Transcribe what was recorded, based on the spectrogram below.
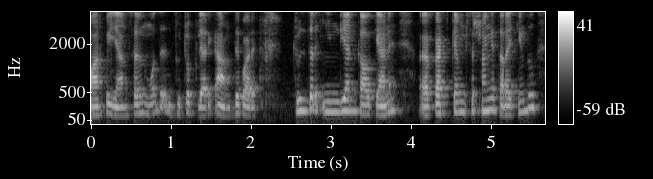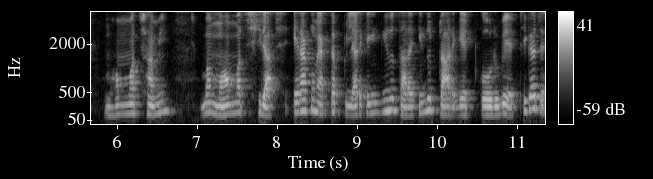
মার্কো ইয়ানসানের মধ্যে দুটো প্লেয়ারকে আনতে পারে। যদি তারা ইন্ডিয়ান কাউকে আনে প্যাট কামিন্সের সঙ্গে তারা কিন্তু মোহাম্মদ শামি বা মোহাম্মদ সিরাজ এরকম একটা প্লেয়ারকে কিন্তু তারা কিন্তু টার্গেট করবে, ঠিক আছে?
